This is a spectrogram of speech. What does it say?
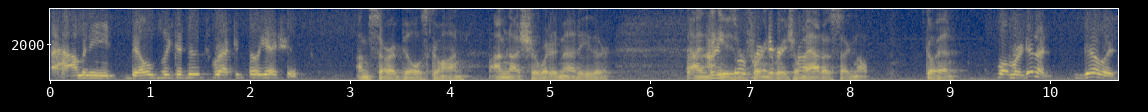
how many bills we could do through reconciliation? I'm sorry bill's gone. I'm not sure what he meant either. I think he was referring to rachel maddow's segment go ahead. What we're going to do is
